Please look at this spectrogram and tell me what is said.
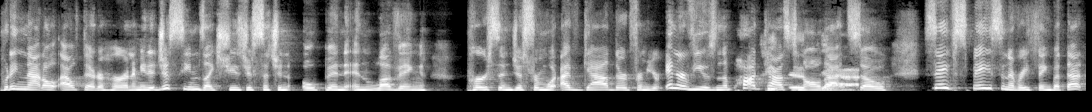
putting that all out there to her? And I mean, it just seems like she's just such an open and loving person, just from what I've gathered from your interviews and the podcast and all yeah. that. So safe space and everything. But that,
